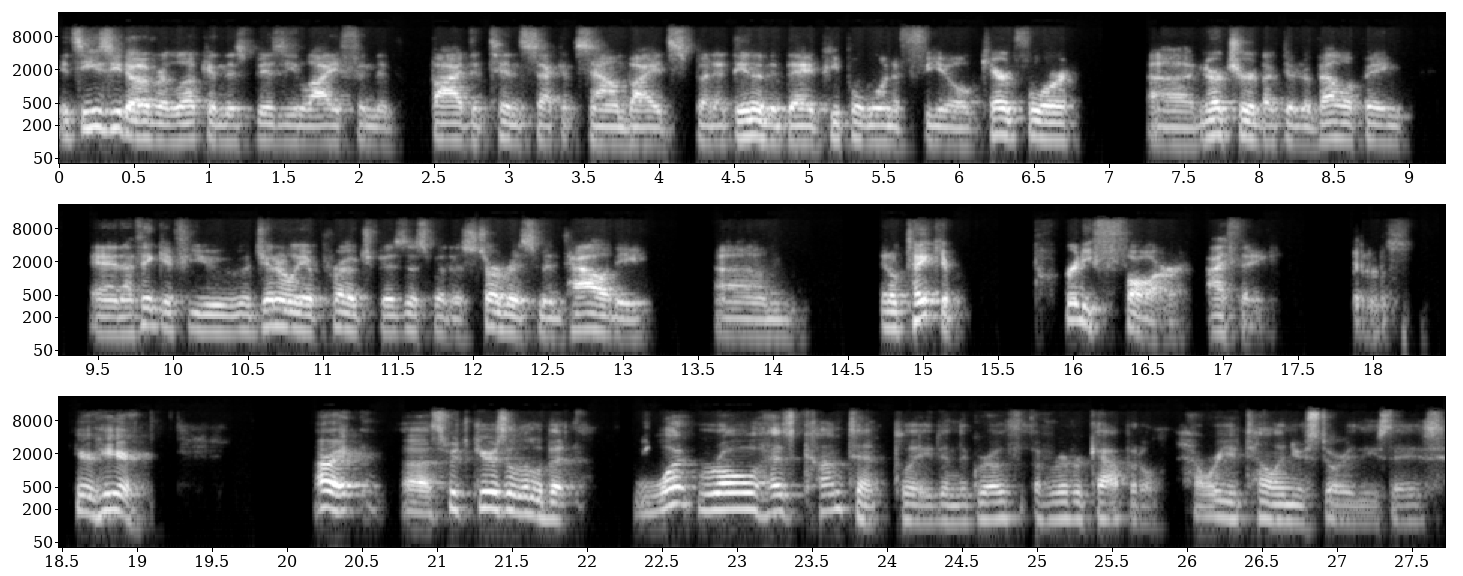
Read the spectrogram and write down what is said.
it's easy to overlook in this busy life and the five to ten second sound bites. But at the end of the day, people want to feel cared for, uh, nurtured, like they're developing. And I think if you generally approach business with a service mentality, um, it'll take you pretty far, I think. Here, here. All right, uh, switch gears a little bit. What role has content played in the growth of River Capital? How are you telling your story these days?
